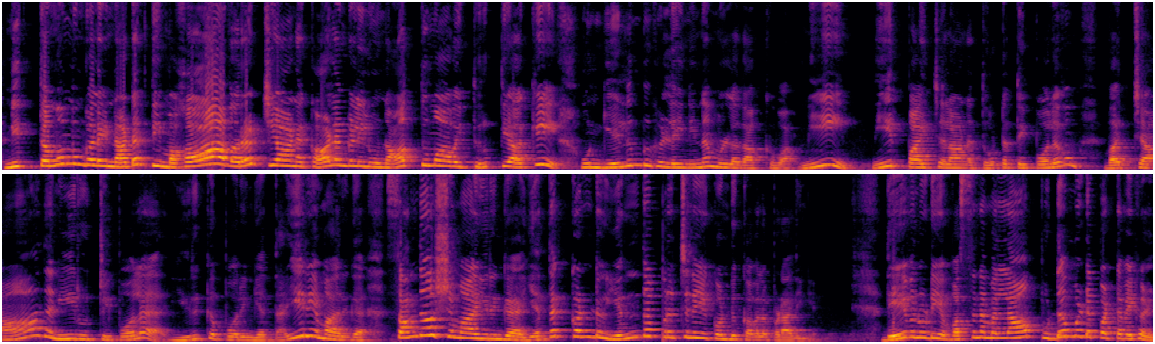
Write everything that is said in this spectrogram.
நித்தமும் உங்களை நடத்தி மகா வறட்சியான காலங்களில் உன் ஆத்துமாவை திருப்தியாக்கி உன் எலும்புகளை நினமுள்ளதாக்குவார். நீ நீர்ப்பாய்ச்சலான தோட்டத்தைப் போலவும் வற்றாத நீரூற்றை போல இருக்க போறீங்க. தைரியமா இருங்க. சந்தோஷமா இருங்க. எதை கண்டு எந்த பிரச்சனையை கொண்டு கவலைப்படாதீங்க. தேவனுடைய வசனமெல்லாம் புடமிடப்பட்டவைகள்.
